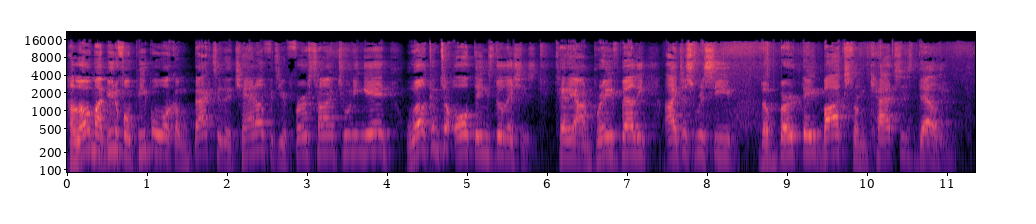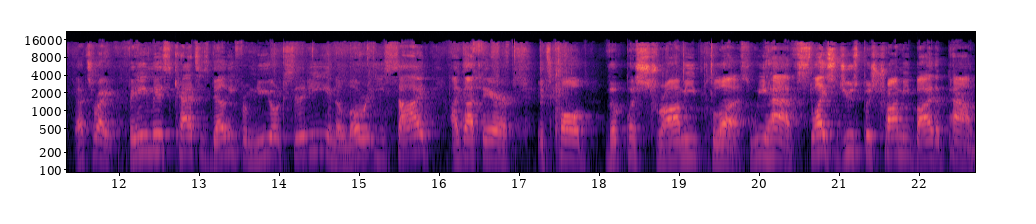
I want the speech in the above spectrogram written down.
Hello, my beautiful people. Welcome back to the channel. If it's your first time tuning in, welcome to All Things Delicious. Today on Brave Belly, I just received the birthday box from Katz's Deli. That's right, famous Katz's Deli from New York City in the Lower East Side. I got there, it's called the Pastrami Plus. We have sliced juice pastrami by the pound,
